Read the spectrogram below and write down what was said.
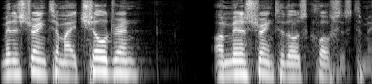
ministering to my children, or ministering to those closest to me.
